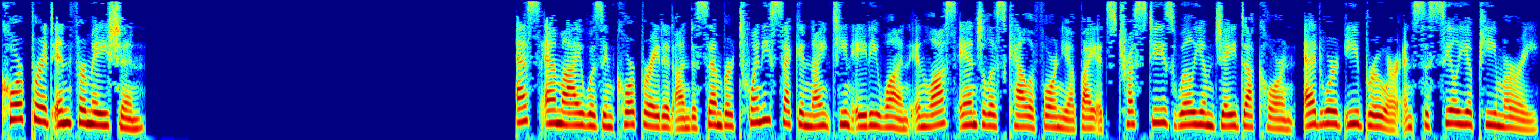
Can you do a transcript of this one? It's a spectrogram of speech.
Corporate information SMI was incorporated on December 22, 1981 in Los Angeles, California by its trustees William J. Duckhorn, Edward E. Brewer and Cecilia P. Murray.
